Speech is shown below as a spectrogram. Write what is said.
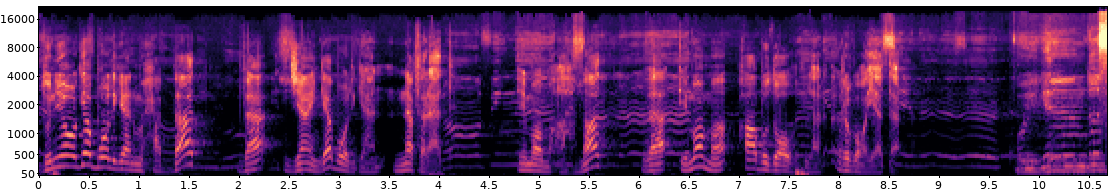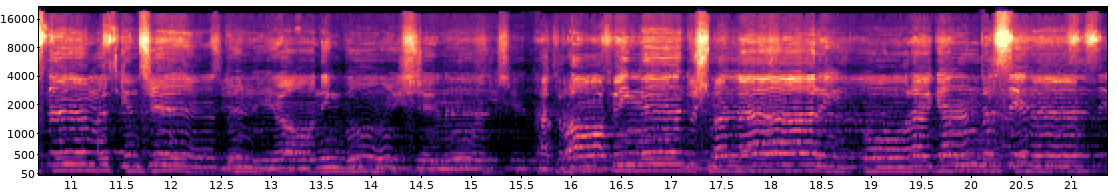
"Dunyoga bo'lgan muhabbat va jangga bo'lgan nafrat." Imom Ahmad va Imom Abu Dovudlar rivoyati. Qo'ygin do'stim o'tkinchi dunyoning bu ishini atrofingni dushmanlaring o'ragandir seni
